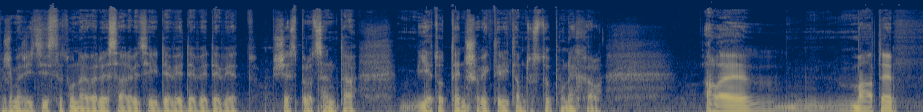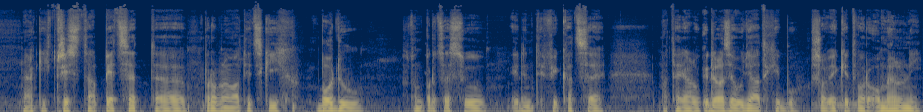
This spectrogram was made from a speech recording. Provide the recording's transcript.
můžeme říct jistotu 99,999,6%. Je to ten člověk, který tam tu stopu nechal ale máte nějakých 300, 500 eh, problematických bodů v tom procesu identifikace materiálu, kde lze udělat chybu. Člověk je tvor omylný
